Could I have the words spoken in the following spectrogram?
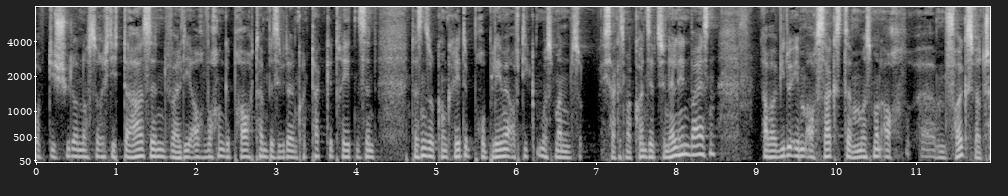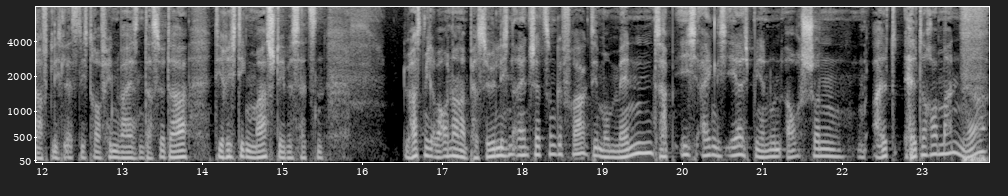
ob die Schüler noch so richtig da sind, weil die auch Wochen gebraucht haben, bis sie wieder in Kontakt getreten sind. Das sind so konkrete Probleme, auf die muss man, ich sage es mal, konzeptionell hinweisen. Aber wie du eben auch sagst, da muss man auch ähm, volkswirtschaftlich letztlich darauf hinweisen, dass wir da die richtigen Maßstäbe setzen. Du hast mich aber auch nach einer persönlichen Einschätzung gefragt. Im Moment habe ich eigentlich eher, ich bin ja nun auch schon ein alt, älterer Mann, ja,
